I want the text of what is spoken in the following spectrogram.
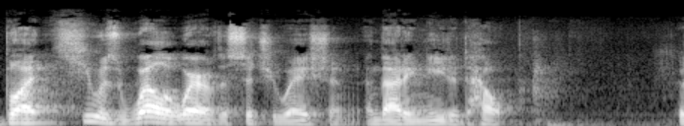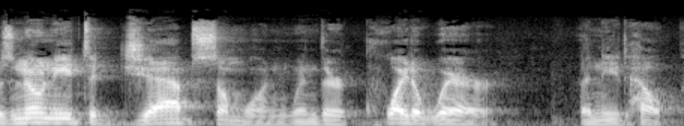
but he was well aware of the situation and that he needed help. There's no need to jab someone when they're quite aware they need help.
